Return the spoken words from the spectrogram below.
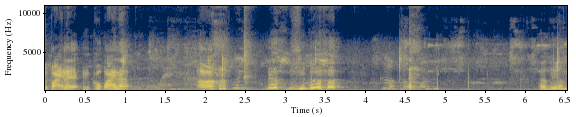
ะไปแล้วกูไปแล้วเออเอาไว้หาอ๋อเกือบโดน สะเทือน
